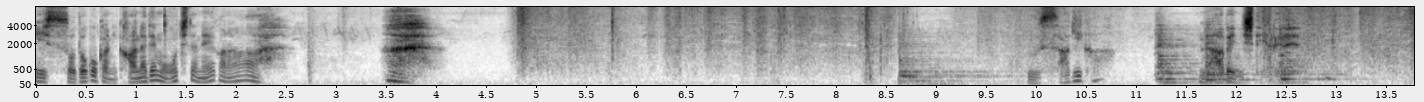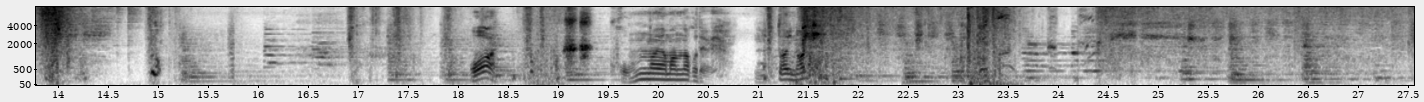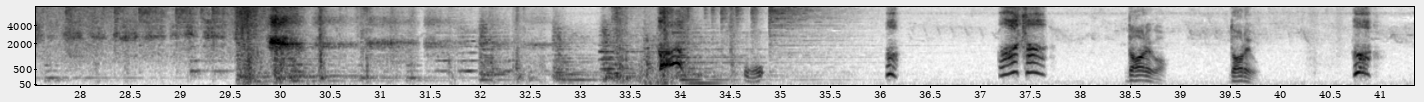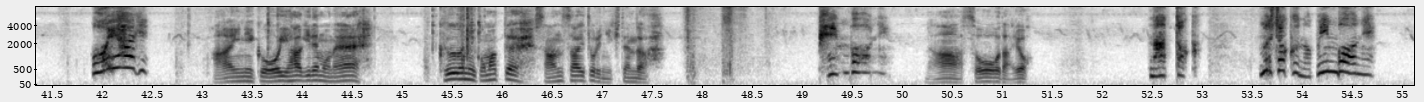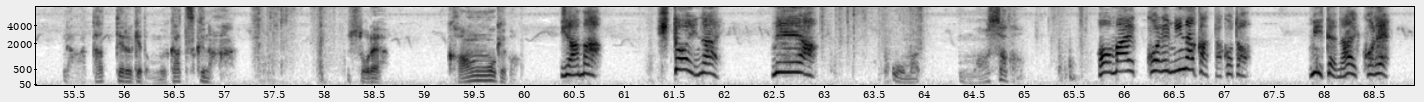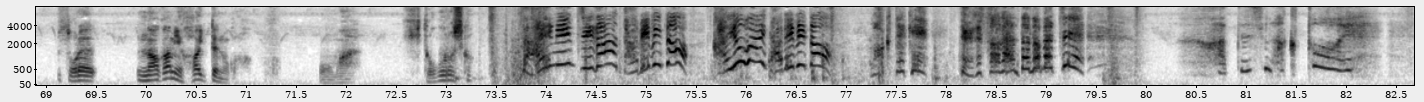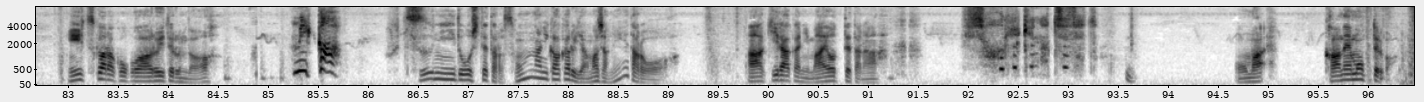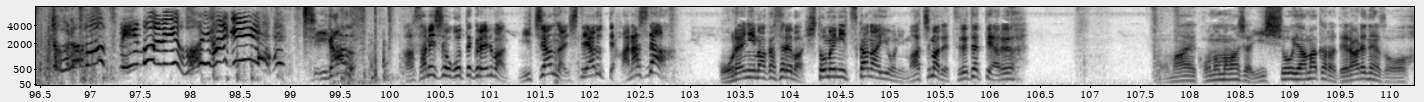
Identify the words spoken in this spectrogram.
いっそどこかに金でも落ちてねえかな。はあ。ウサギか？鍋にしてやれ。おい！こんな山の中で一体何？おおさ誰が？誰を？おいはぎ。あいにく追いはぎでもね。食うに困って山菜採りに来てんだ。貧乏に。なあそうだよ。納得。無職の貧乏に。当たってるけどムカつくな。それ棺桶か山。人いない。名やお前まさか。お前これ見なかったこと。見てないこれ。それ中身入ってんのか？お前人殺しか？罪人違う旅人。か弱い旅人。目的デルソラントの街。果てしなく遠い。つからここ歩いてるんだ？い3日。普通に移動してたらそんなにかかる山じゃねえだろう。明らかに迷ってたなお前金持ってるか？泥棒貧乏に追いは違う！朝飯おごってくれれば道案内してやるって話だ！俺に任せれば人目につかないように町まで連れてってやる。お前このままじゃ一生山から出られねえぞ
